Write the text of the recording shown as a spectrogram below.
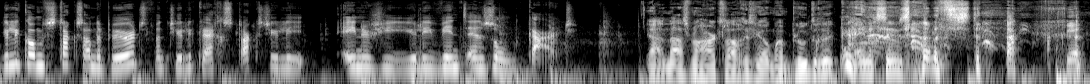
Jullie komen straks aan de beurt, want jullie krijgen straks jullie energie, jullie wind- en zonkaart. Ja, naast mijn hartslag is nu ook mijn bloeddruk enigszins aan het stijgen.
